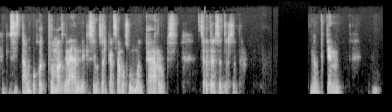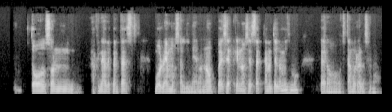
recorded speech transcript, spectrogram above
que si está un poco más grande, que si nos alcanzamos un buen carro, que si, etcétera, etcétera, etcétera. ¿no? que tienen, todos son, a final de cuentas, volvemos al dinero, ¿no? Puede ser que no sea exactamente lo mismo, pero está muy relacionado.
